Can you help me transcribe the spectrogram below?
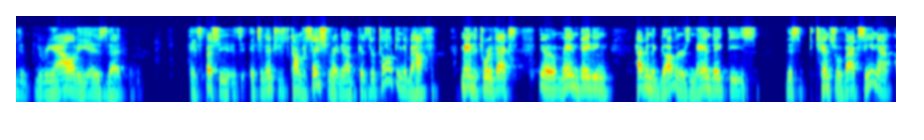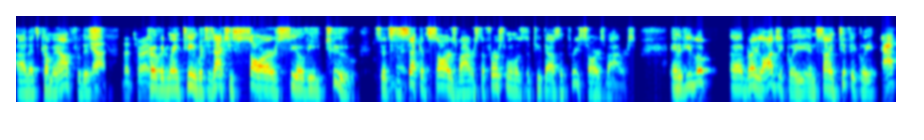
the, the reality is that, especially, it's it's an interesting conversation right now because they're talking about mandatory vax, you know, mandating having the governors mandate these this potential vaccine uh, that's coming out for this Yeah, that's right. COVID 19, which is actually SARS CoV 2. So it's the second SARS virus. The first one was the 2003 SARS virus. And if you look uh, very logically and scientifically at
